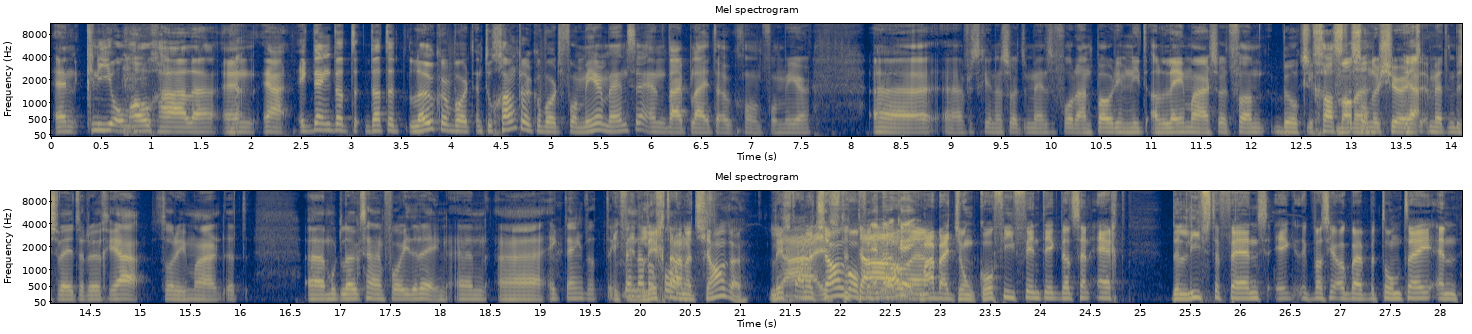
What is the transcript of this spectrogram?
En knieën omhoog halen. En ja, ik denk dat, dat het leuker wordt en toegankelijker wordt voor meer mensen. En wij pleiten ook gewoon voor meer... eh, eh, verschillende soorten mensen voor aan het podium. Niet alleen maar een soort van bulky gasten Mannen, zonder shirt ja. met een bezweten rug. Ja, sorry, maar het eh, moet leuk zijn voor iedereen. En eh, ik denk dat ik, Ik, ben vind ligt aan het genre. Ligt Ja, aan het genre of totaal, Maar bij John Coffee vind ik dat zijn echt de liefste fans. Ik, ik was hier ook bij Beton T en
